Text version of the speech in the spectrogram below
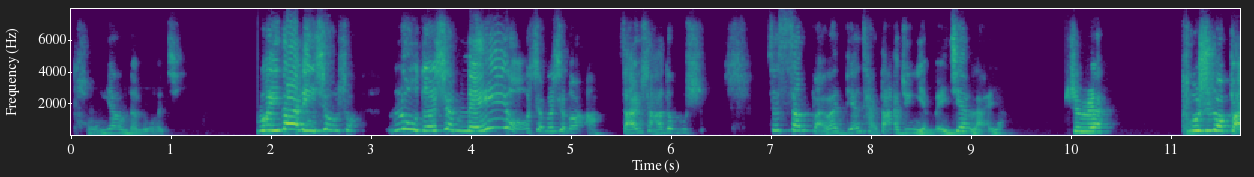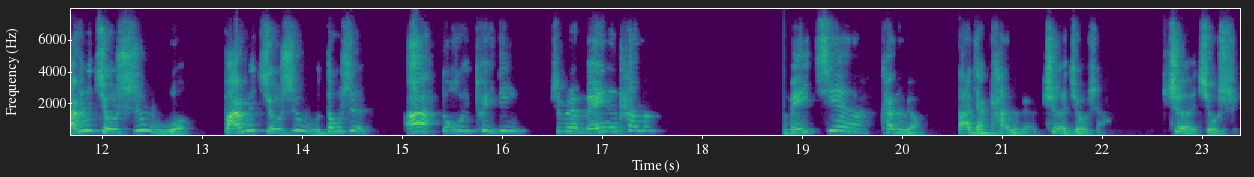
同样的逻辑。伟大领袖说：“路德是没有什么什么啊，咱啥都不是，这三百万点彩大军也没见来呀，是不是？不是说百分之九十五，百分之九十五都是啊，都会退订，是不是？没人看吗？没见啊，看到没有？大家看到没有？这就是啊？这就是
